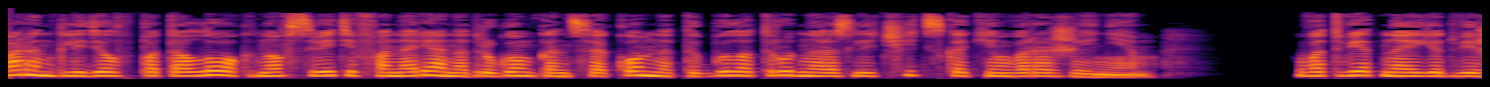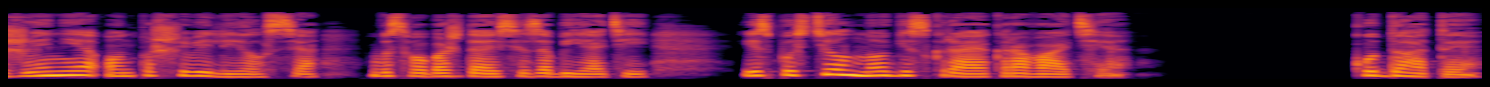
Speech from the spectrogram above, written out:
Аарон глядел в потолок, но в свете фонаря на другом конце комнаты было трудно различить, с каким выражением — в ответ на ее движение он пошевелился, высвобождаясь из объятий, и спустил ноги с края кровати. «Куда ты?»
